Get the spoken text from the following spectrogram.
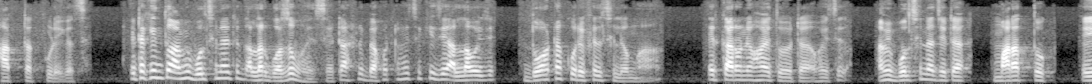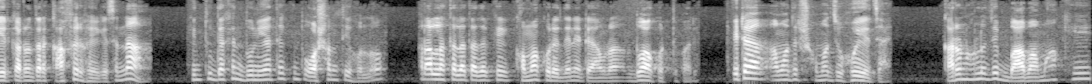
হাত টাত পুড়ে গেছে। এটা কিন্তু আমি বলছি না এটা আল্লাহর গজব হয়েছে। এটা আসলে ব্যাপারটা হয়েছে কি যে আল্লাহ ওই যে দোয়াটা করে ফেলছিল মা। এর কারণে হয়তো এটা হয়েছে। আমি বলছি না যে এটা মারাত্মক, এর কারণে তারা কাফের হয়ে গেছে, না। কিন্তু দেখেন দুনিয়াতে কিন্তু অশান্তি হলো। আর আল্লাহ তালা তাদেরকে ক্ষমা করে দেন, এটা আমরা দোয়া করতে পারি। এটা আমাদের সমাজে হয়ে যায়। কারণ হলো যে বাবা মাকে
